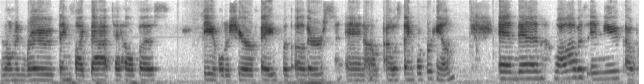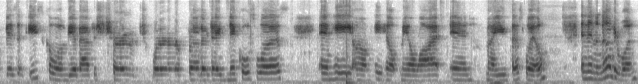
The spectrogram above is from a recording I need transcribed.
Roman road, things like that, to help us be able to share our faith with others. And I, I was thankful for him. And then while I was in youth, I would visit East Columbia Baptist Church, where Brother Dave Nichols was, and he um, he helped me a lot in my youth as well. And then another one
